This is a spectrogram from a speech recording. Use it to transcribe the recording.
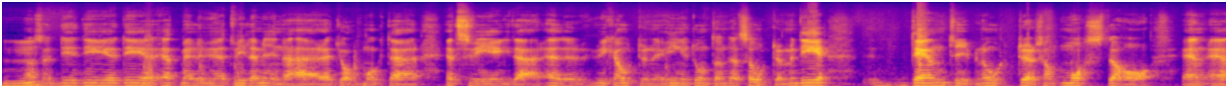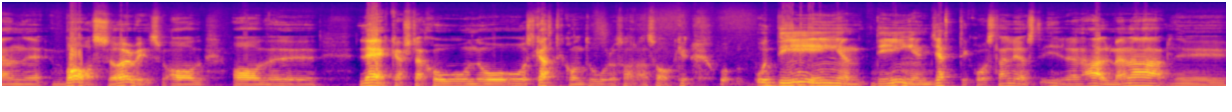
Mm. Alltså det, det, det är ett, ett Vilhelmina här, ett Jokkmokk där, ett Sveg där. Eller vilka orter, nu inget ont om dessa orter. Men det är den typen av orter som måste ha en, en basservice av, av eh, läkarstation och, och skattekontor och sådana saker. Och, och det, är ingen, det är ingen jättekostnad löst i den allmänna eh,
